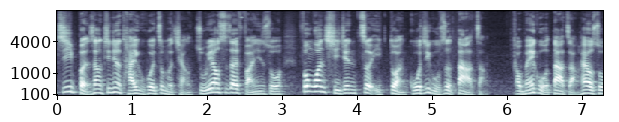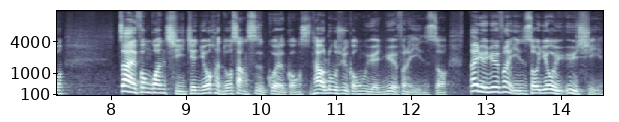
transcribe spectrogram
基本上今天的台股会这么强，主要是在反映说封关期间这一段国际股市的大涨，哦，美股大涨，还有说。在封关期间，有很多上市贵的公司，它有陆续公布元月份的营收。那元月份的营收优于预期，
